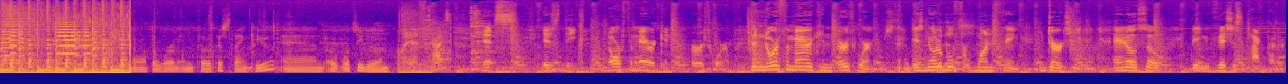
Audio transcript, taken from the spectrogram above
I want the worm in focus, thank you. And, oh, what's he doing? Guys, this is the North American earthworm. The North American earthworm is notable for one thing, dirt eating. And also, being a vicious attack predator.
